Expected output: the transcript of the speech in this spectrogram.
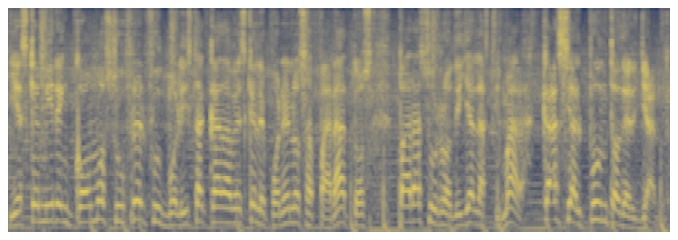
Y es que miren cómo sufre el futbolista cada vez que le ponen los aparatos para su rodilla lastimada, casi al punto del llanto.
